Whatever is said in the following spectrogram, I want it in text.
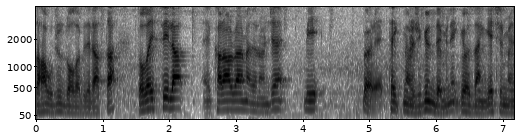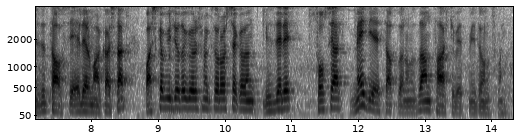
Daha ucuz da olabilir hatta. Dolayısıyla e, karar vermeden önce bir böyle teknoloji gündemini gözden geçirmenizi tavsiye ederim arkadaşlar. Başka videoda görüşmek üzere hoşçakalın. Bizleri sosyal medya hesaplarımızdan takip etmeyi de unutmayın.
